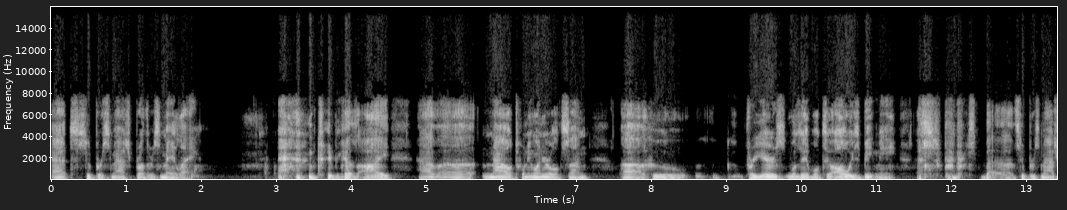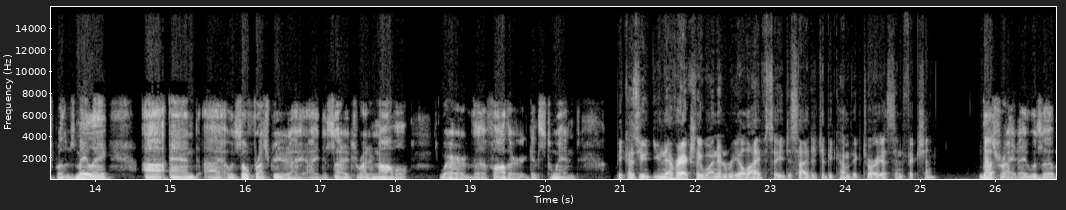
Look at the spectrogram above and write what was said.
at Super Smash Brothers Melee. And because I have a now 21 year old son uh, who, for years, was able to always beat me at Super, uh, Super Smash Brothers Melee. Uh, and I, I, was so frustrated, I, I, decided to write a novel where the father gets to win. Because you, you never actually won in real life, so you decided to become victorious in fiction? That's right. It was a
